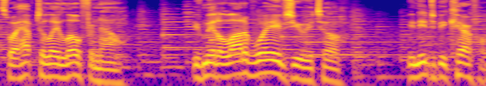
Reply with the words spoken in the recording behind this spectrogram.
so I have to lay low for now. You've made a lot of waves, Yuito. You need to be careful.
